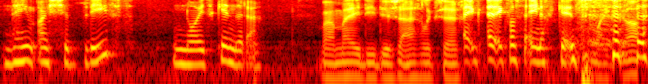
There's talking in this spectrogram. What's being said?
Neem alsjeblieft nooit kinderen. Waarmee die dus eigenlijk zegt... Ik, ik was het enige kind. Oh my god.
